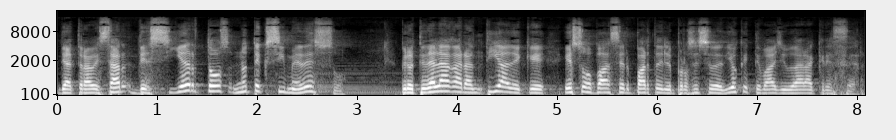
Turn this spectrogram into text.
de atravesar desiertos, no te exime de eso pero te da la garantía de que eso va a ser parte del proceso de Dios que te va a ayudar a crecer.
